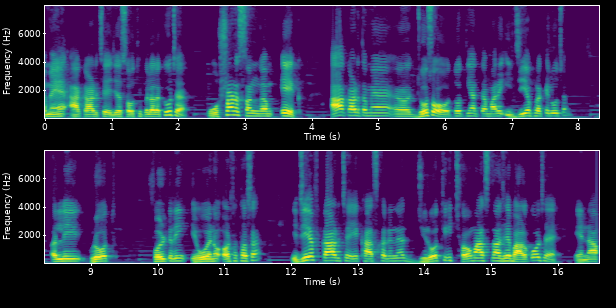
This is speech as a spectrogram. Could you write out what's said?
તમે આ કાર્ડ છે, જે સૌથી પહેલાં લખ્યું છે, પોષણ સંગમ એક, આ કાર્ડ તમે જોશો તો ત્યાં તમારે ઇજીએફ લખેલું છે. અર્લી ગ્રોથ ફોલ્ટરિંગ, એવો એનો અર્થ થશે. ઈજીએફ કાર્ડ છે એ ખાસ કરીને જીરોથી છ માસના જે બાળકો છે, એના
